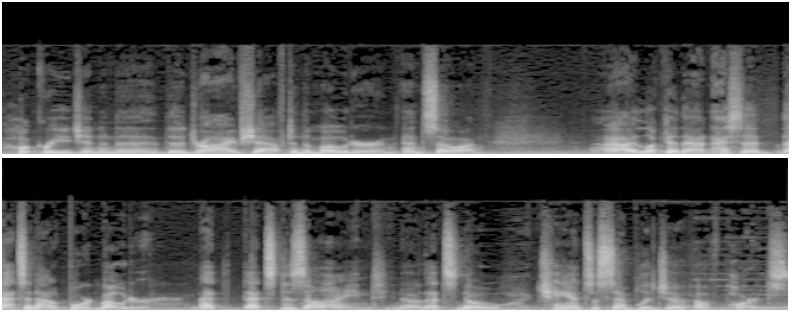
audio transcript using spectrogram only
hook region and the, the drive shaft and the motor and, and so on. I looked at that and I said, that's an outboard motor. That, that's designed, you know, that's no chance assemblage of, of parts.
